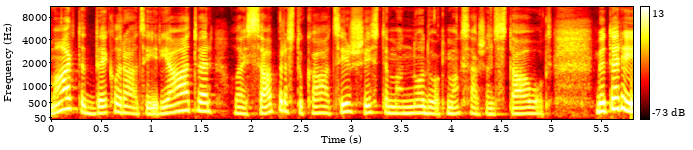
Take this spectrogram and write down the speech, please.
mārta deklarācija ir jāatver, lai saprastu, kāds ir šis man nodokļu maksāšanas stāvoklis. Bet arī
